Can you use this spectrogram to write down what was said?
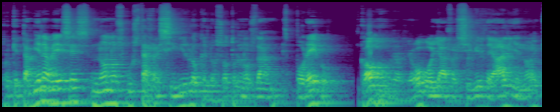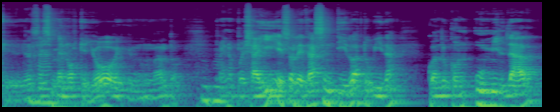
Porque también a veces no nos gusta recibir lo que los otros nos dan es por ego. ¿Cómo? Yo voy a recibir de alguien ¿no? que es menor que yo. Y que no tanto. Bueno, pues ahí eso le da sentido a tu vida cuando con humildad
